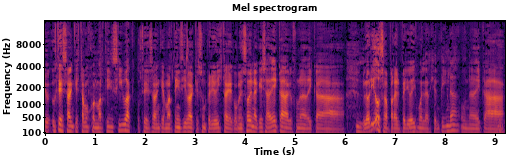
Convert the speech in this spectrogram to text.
eh, Ustedes saben que estamos con Martín Sivak, ustedes saben que Martín Sivak es un periodista que comenzó en aquella década, que fue una década gloriosa para el periodismo en la Argentina, una década...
